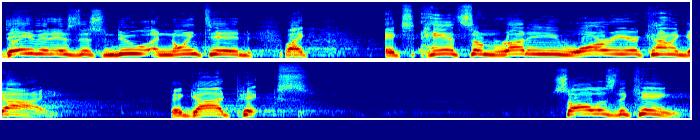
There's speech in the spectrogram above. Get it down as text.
David is this new anointed, like handsome, ruddy warrior kind of guy that God picks. Saul is the king.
